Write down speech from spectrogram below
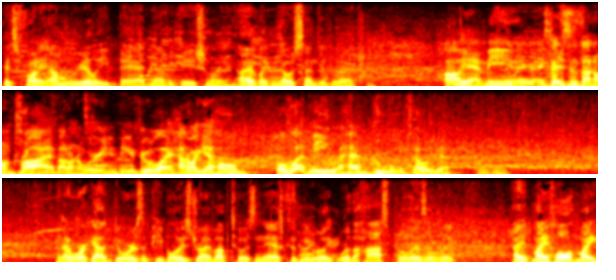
It's funny. I'm really bad navigationally. I have like no sense of direction. oh yeah, me either. Especially since I don't drive. I don't know where anything is. People are like, how do I get home? Well, let me have Google tell you. Mm-hmm. And I work outdoors, and people always drive up to us and ask us me where like where the hospital is. I was like, I my whole my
